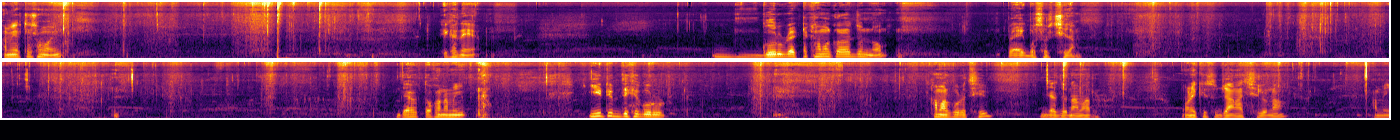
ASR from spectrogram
আমি একটা সময় এখানে গরুর একটা খামার করার জন্য প্রায় এক বছর ছিলাম। যাই হোক, তখন আমি ইউটিউব দেখে গরুর খামার করেছি, যার জন্য আমার অনেক কিছু জানা ছিল না। আমি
